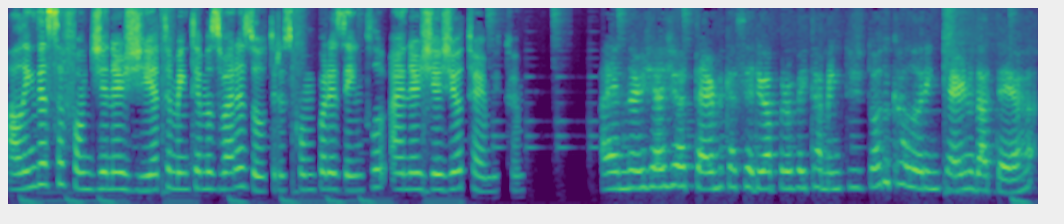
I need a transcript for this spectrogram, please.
Além dessa fonte de energia, também temos várias outras, como por exemplo a energia geotérmica. A energia geotérmica seria o aproveitamento de todo o calor interno da Terra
